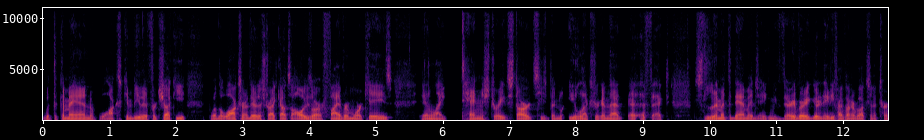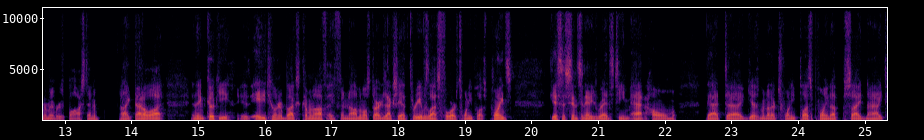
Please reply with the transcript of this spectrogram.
with the command. Walks can be there for Chucky. But when the walks aren't there, the strikeouts always are five or more Ks in like 10 straight starts. He's been electric in that effect. Just limit the damage, and he can be very, very good at 8,500 bucks in a tournament versus Boston. I like that a lot. And then Cookie is 8,200 bucks coming off a phenomenal start. He's actually had three of his last four 20 plus points. Gets the Cincinnati Reds team at home. That uh, gives him another 20 plus point upside night.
